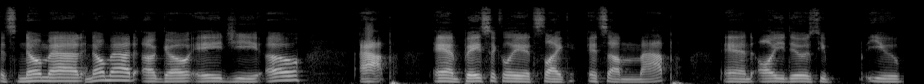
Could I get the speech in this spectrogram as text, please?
It's Nomad Nomad Ago A G O app, and basically it's like it's a map, and all you do is you you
